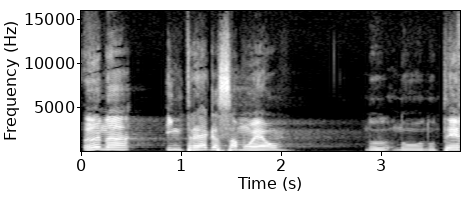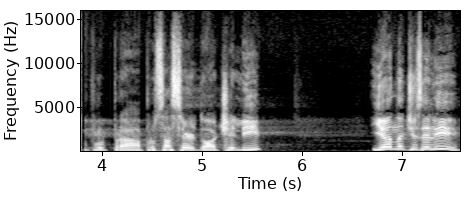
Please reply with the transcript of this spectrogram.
Ana entrega Samuel no, no, no templo para o sacerdote Eli. E Ana diz: Eli,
